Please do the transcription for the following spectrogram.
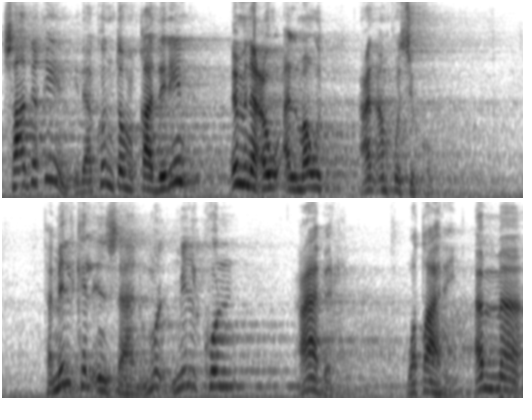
صادقين. إذا كنتم قادرين امنعوا الموت عن أنفسكم. فملك الإنسان ملك عابر وطاري. أما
